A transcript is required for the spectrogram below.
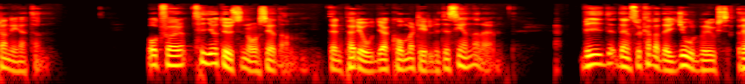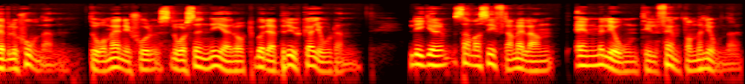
planeten. Och för 10 000 år sedan, den period jag kommer till lite senare, vid den så kallade jordbruksrevolutionen, då människor slår sig ner och börjar bruka jorden, ligger samma siffra mellan 1 miljon till 15 miljoner.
